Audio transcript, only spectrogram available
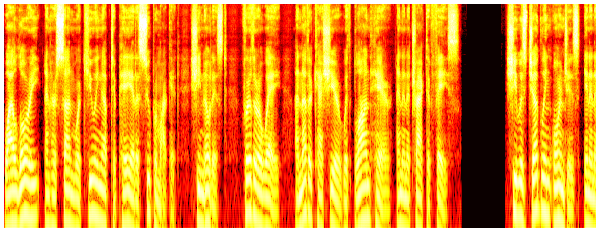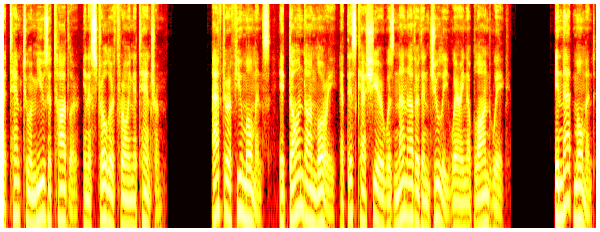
while Lori and her son were queuing up to pay at a supermarket, she noticed, further away, another cashier with blonde hair and an attractive face. She was juggling oranges in an attempt to amuse a toddler in a stroller throwing a tantrum. After a few moments, it dawned on Lori that this cashier was none other than Julie wearing a blonde wig. In that moment,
